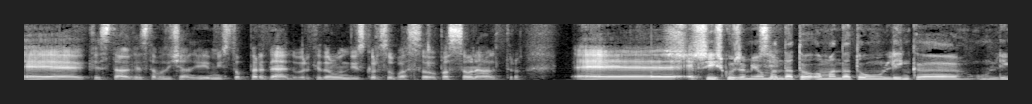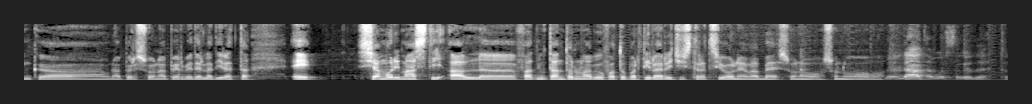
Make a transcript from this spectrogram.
eh, che, sta, che, stavo dicendo? Io mi sto perdendo perché da un discorso passo, passa un altro. Eh, sì, scusami, ho, sì. Mandato, ho mandato un link, un link, a una persona per vedere la diretta e siamo rimasti al... Intanto non avevo fatto partire la registrazione, vabbè, sono... sono... È andata questo che ho detto.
